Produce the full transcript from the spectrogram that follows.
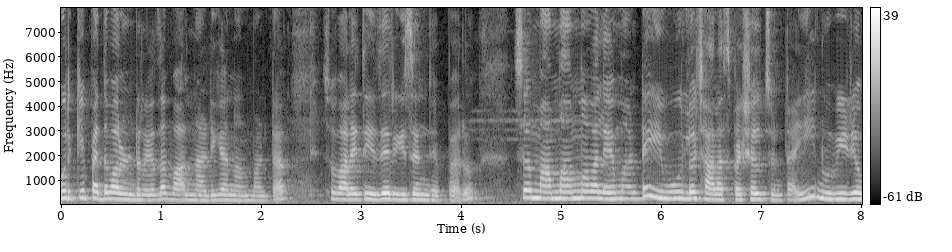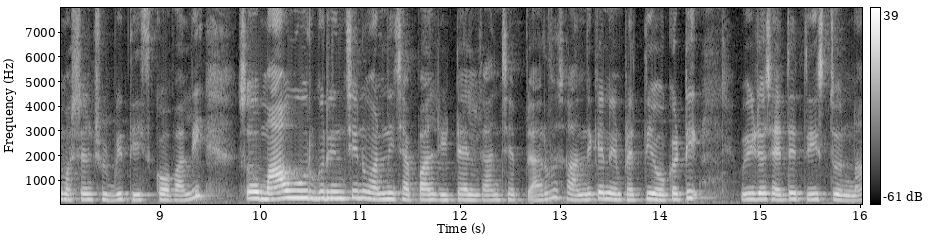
ఊరికి పెద్దవాళ్ళు ఉంటారు కదా వాళ్ళని అడిగాను అనమాట సో వాళ్ళైతే ఇదే రీజన్ చెప్పారు. సో మా మా అమ్మ వాళ్ళు ఏమంటే ఈ ఊర్లో చాలా స్పెషల్స్ ఉంటాయి. నువ్వు వీడియో మషన్ షుడ్ బి తీసుకోవాలి. సో మా ఊరు గురించి నువ్వు అన్నీ చెప్పాలి డీటెయిల్గా అని చెప్పారు. సో అందుకే నేను ప్రతి ఒక్కటి వీడియోస్ అయితే తీస్తున్నా.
